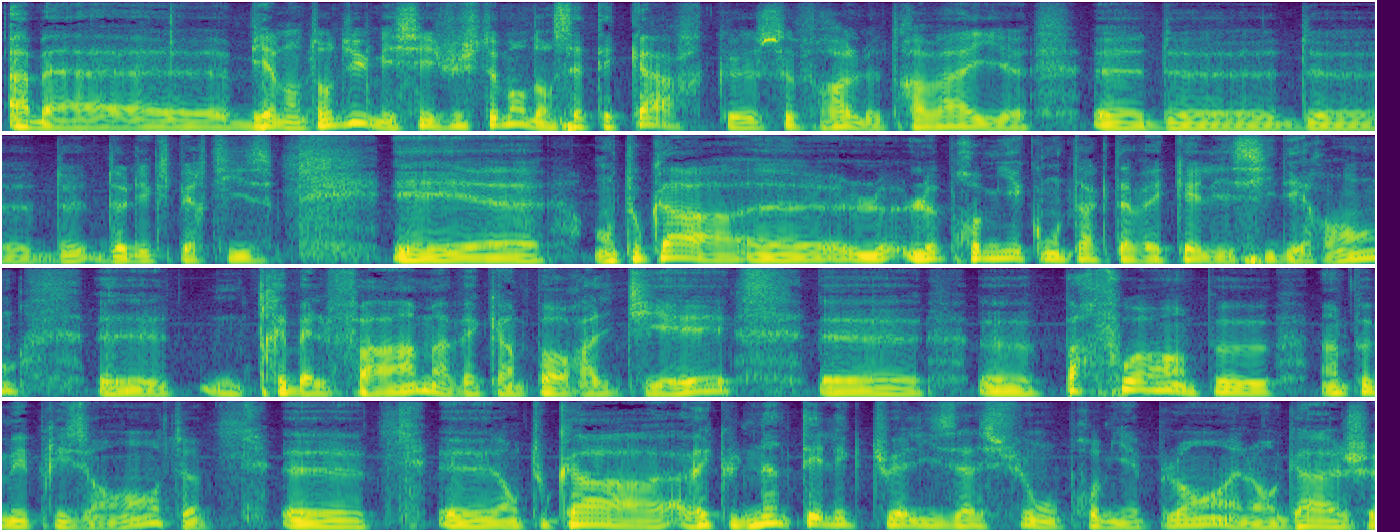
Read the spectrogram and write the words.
ah ben, euh, bien entendu, mais c'est justement dans cet écart que se fera le travail euh, de, de, de, de l'expertise. Et euh, en tout cas, le, le, premier contact avec elle est sidérant. une très belle femme avec un port altier, parfois un peu un peu méprisante. en tout cas, avec une intellectualisation au premier plan, un langage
